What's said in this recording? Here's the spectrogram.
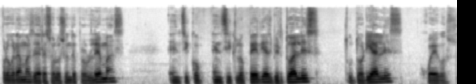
programas de resolución de problemas, enciclopedias virtuales, tutoriales, juegos.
